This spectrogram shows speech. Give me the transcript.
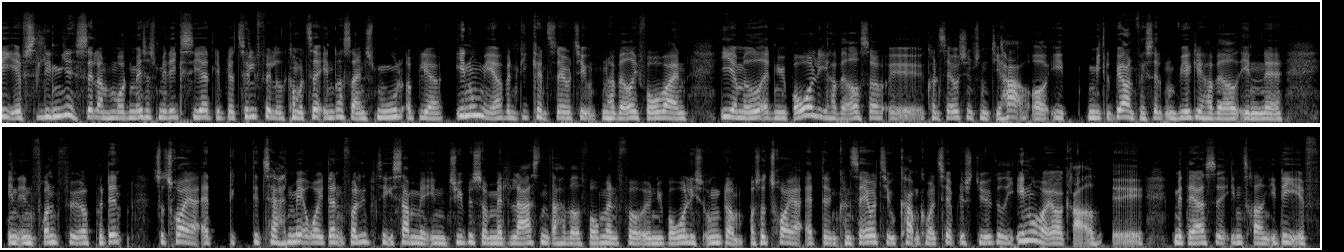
DF's linje, selvom Morten Messersmith ikke siger, at det bliver tilfældet, kommer til at ændre sig en smule og bliver endnu mere værdikonservativ, end den har været i forvejen, i og med, at Nye Borgerlige har været så øh, konservativ, som de har, og i Mikkel Bjørn for eksempel virkelig har været en, øh, en, en frontfører på den, så tror jeg, at det, det tager han med over i den folkeparti sammen med en type som Matt Larsen, der har været formand for øh, Nye Borgerliges Ungdom, og så tror jeg, at den konservative kamp kommer til at blive styrket i endnu højere grad øh, med deres øh, indtræden i DF.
